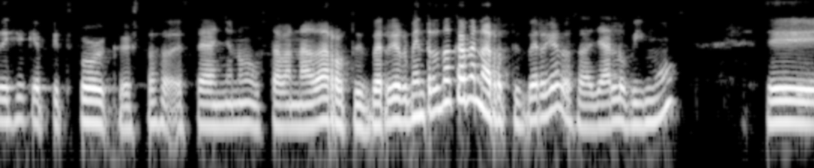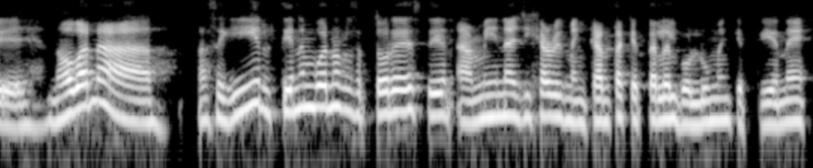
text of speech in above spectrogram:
Dije que Pittsburgh este año no me gustaba nada. Rotisberger, mientras no cambien a Rotisberger, o sea, ya lo vimos. Eh, no van a, a, seguir. Tienen buenos receptores. Tienen, a mí, Najee Harris, me encanta qué tal el volumen que tiene.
